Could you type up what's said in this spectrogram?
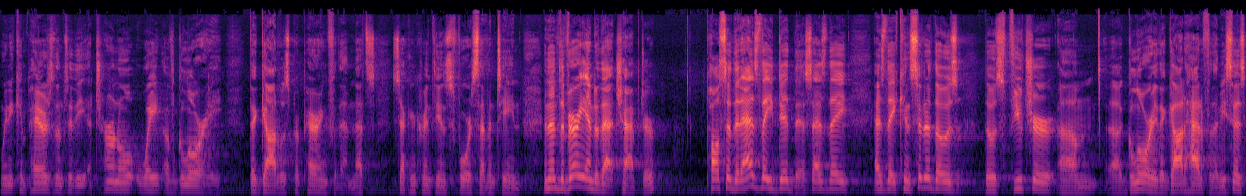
when he compares them to the eternal weight of glory that God was preparing for them. That's 2 Corinthians 4:17. And then at the very end of that chapter, Paul said that as they did this, as they as they considered those those future um, uh, glory that God had for them, he says,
